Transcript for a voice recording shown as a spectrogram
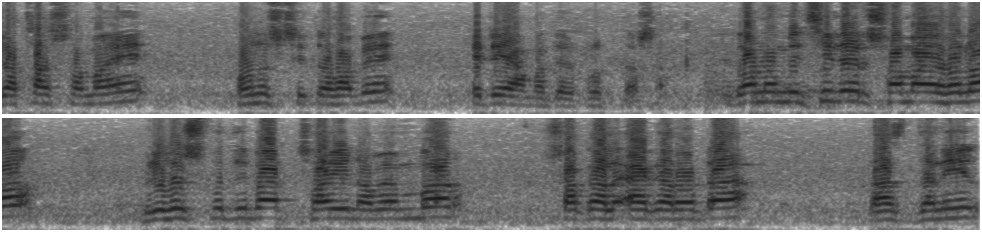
যথাসময়ে অনুষ্ঠিত হবে এটাই আমাদের প্রত্যাশা। গণমিছিলের সময় হল বৃহস্পতিবার ছয় নভেম্বর সকাল এগারোটা রাজধানীর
